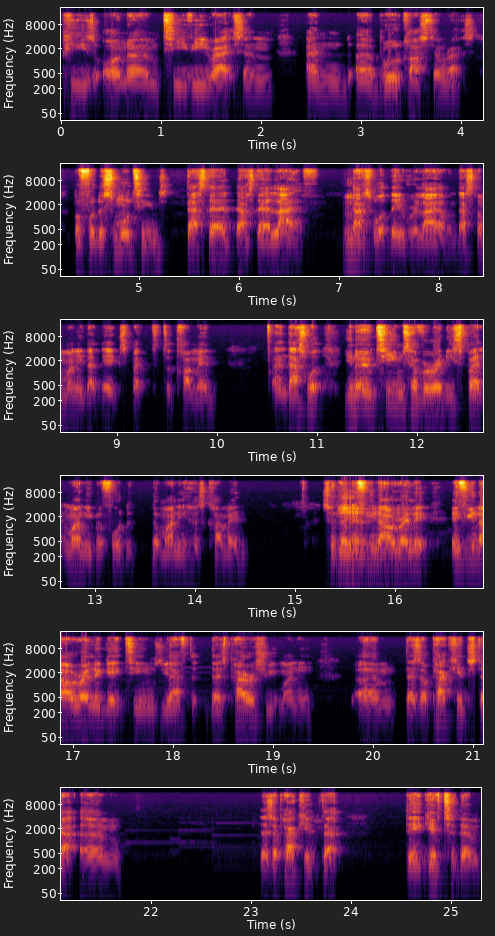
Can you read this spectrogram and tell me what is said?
p's on um, TV rights and and uh, broadcasting rights. But for the small teams, that's their that's their life. Mm. That's what they rely on. That's the money that they expect to come in. And that's what you know. Teams have already spent money before the, the money has come in. So then, Yeah, if you yeah, now yeah. relegate, if you now relegate teams, you have to. There's parachute money. Um, there's a package that um, there's a package that they give to them,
